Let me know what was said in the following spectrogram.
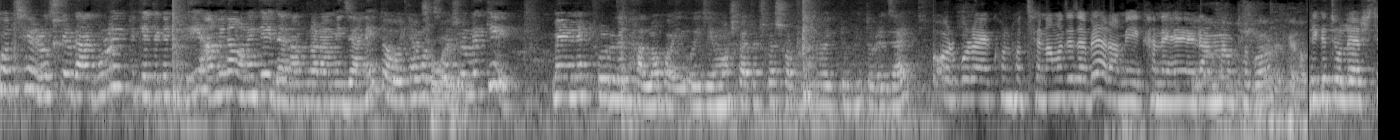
হচ্ছে রোস্টের গাগুলো একটু কেটে কেটে দিই। আমি না অনেকেই দেন আপনারা আমি জানি। তো ওইটা হচ্ছে আসলে কি ম্যারিনেট করলে ভালো হয়। ওই যে মশলা টশলা সবগুলো একটু ভিতরে যায়। অর্পরা এখন হচ্ছে নামাজে যাবে আর আমি এখানে রান্না উঠাবো। দিকে চলে আসছে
